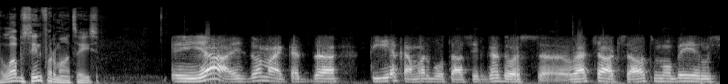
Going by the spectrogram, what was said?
labas informācijas. Jā, es domāju, ka uh, tie, kam varbūt tās ir gados uh, vecāks automobīlis,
